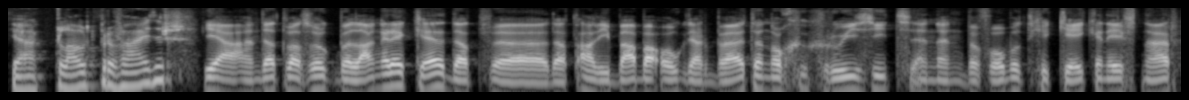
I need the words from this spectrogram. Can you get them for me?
ja, cloud provider. Ja, en dat was ook belangrijk, hè, dat, uh, dat Alibaba ook daarbuiten nog groei ziet en, en bijvoorbeeld gekeken heeft naar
